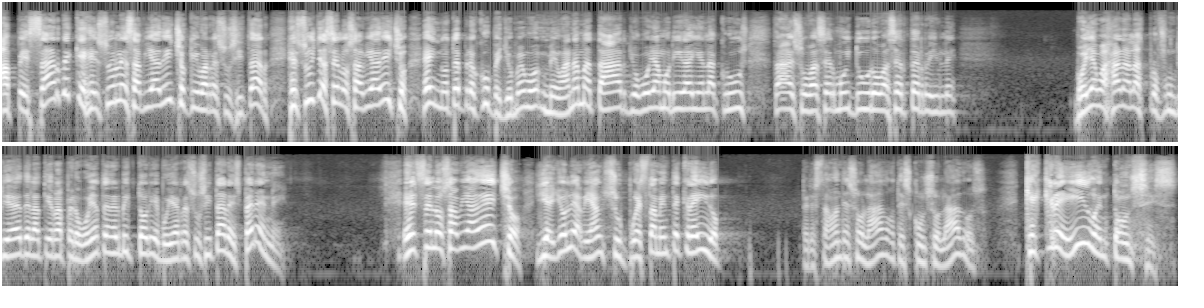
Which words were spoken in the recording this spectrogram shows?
A pesar de que Jesús les había dicho que iba a resucitar, Jesús ya se los había dicho, hey, no te preocupes, yo me, van a matar, yo voy a morir ahí en la cruz, ah, eso va a ser muy duro, va a ser terrible. Voy a bajar a las profundidades de la tierra, pero voy a tener victoria y voy a resucitar, espérenme. Él se los había dicho y ellos le habían supuestamente creído, pero estaban desolados, desconsolados. ¿Qué creído entonces?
